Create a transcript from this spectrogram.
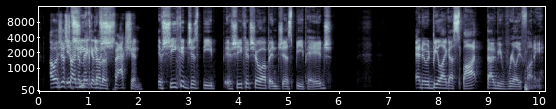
I was just If trying she- to make if another she- faction. if she could just be, if she could show up and just be Paige, and it would be like a spot, that'd be really funny.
